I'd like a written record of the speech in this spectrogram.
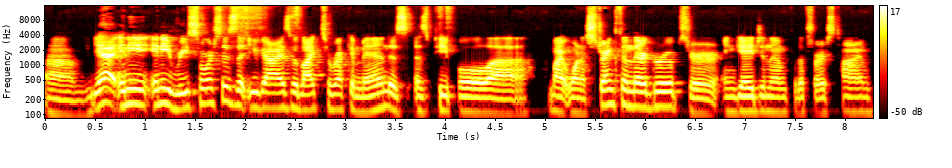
um, yeah, any any resources that you guys would like to recommend as as people uh, might want to strengthen their groups or engage in them for the first time?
